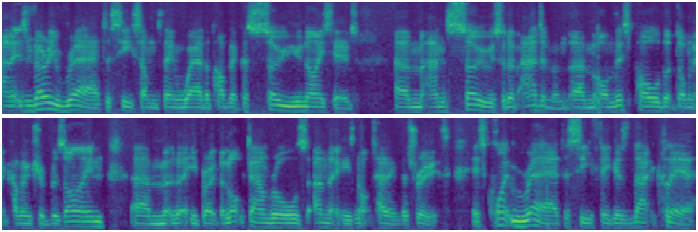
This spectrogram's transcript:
and it's very rare to see something where the public are so united um, and so sort of adamant um, on this poll that Dominic Cummings should resign, um, that he broke the lockdown rules, and that he's not telling the truth. It's quite rare to see figures that clear.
